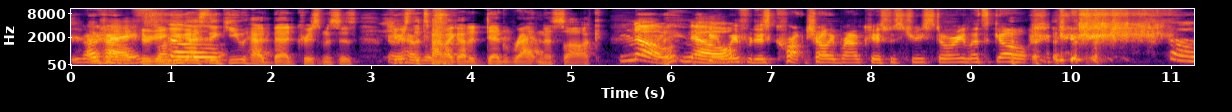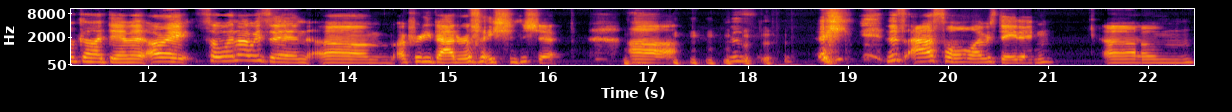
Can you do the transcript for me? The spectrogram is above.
You're gonna have Okay, a Here, you guys think you had bad Christmases? Here's the time I got a dead rat in a sock. no, Can't no. wait for this Charlie Brown Christmas tree story. Let's go. Oh god damn it. All right. So when I was in um a pretty bad relationship, uh this, this asshole I was dating, um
